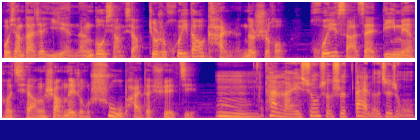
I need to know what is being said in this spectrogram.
我想大家也能够想象，就是挥刀砍人的时候，挥洒在地面和墙上那种竖排的血迹。嗯，看来凶手是带了这种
